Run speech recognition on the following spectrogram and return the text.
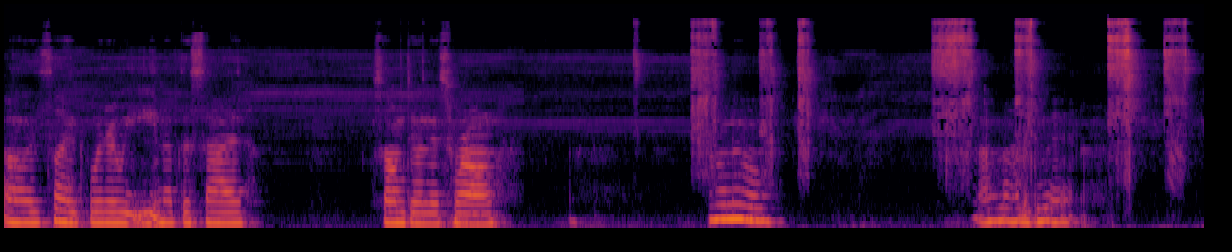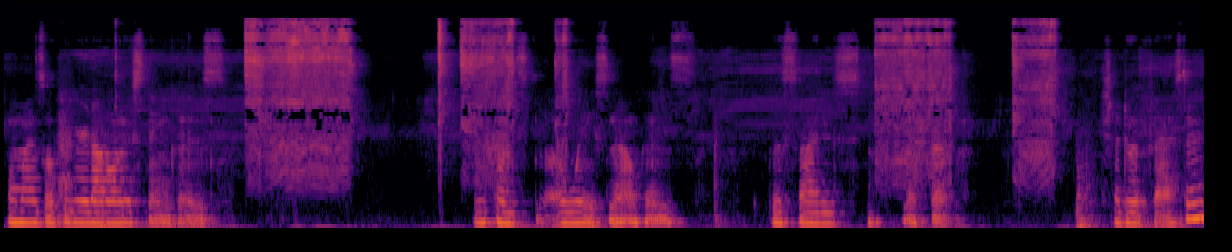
Oh, it's like literally the side. So I'm doing this wrong. I don't know. I don't know how to do it. I might as well figure it out on this thing because this one's a waste now because this side is messed up. Should I do it faster?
